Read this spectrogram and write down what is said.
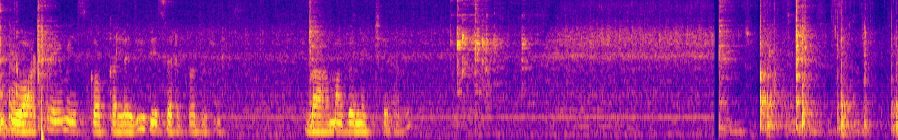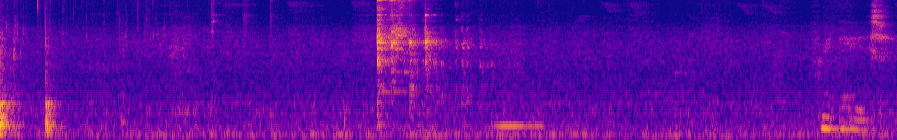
ఇంకా వాటర్ ఏమి వేసుకోక్కర్లేదు ఇదే సరిపోతుంది. బాగా మగ్గనిచ్చేయాలి. create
